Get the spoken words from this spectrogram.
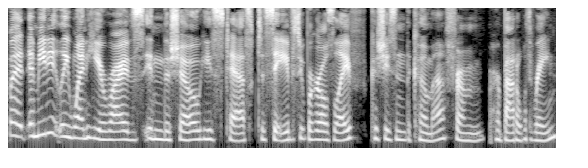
But immediately when he arrives in the show, he's tasked to save Supergirl's life because she's in the coma from her battle with Reign.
